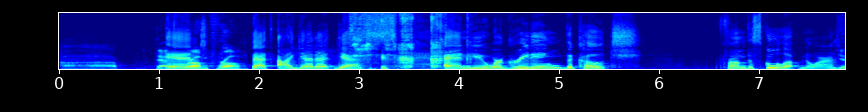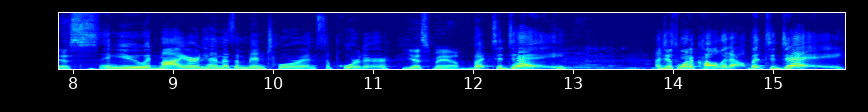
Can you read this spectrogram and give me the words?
Uh, that's where I'm from. That I get it, yes. and you were greeting the coach from the school up north. Yes. And you admired him as a mentor and supporter. Yes, ma'am. But today, I just want to call it out. But today,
